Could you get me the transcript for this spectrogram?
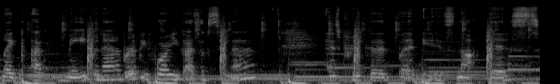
Like, I've made banana bread before. You guys have seen that. And it's pretty good, but it is not this.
